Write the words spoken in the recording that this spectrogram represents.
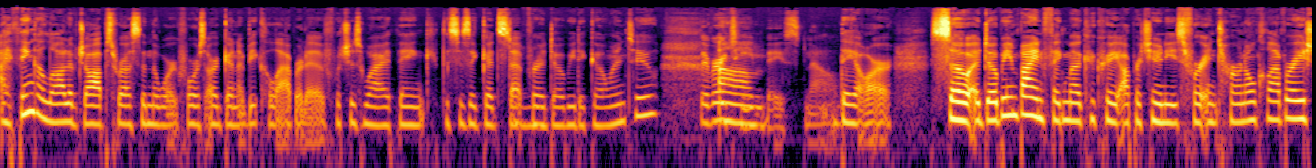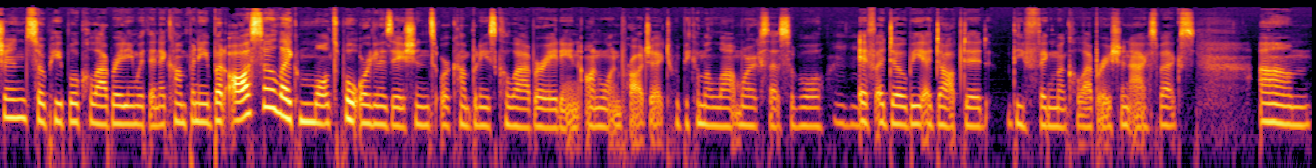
I think a lot of jobs for us in the workforce are going to be collaborative, which is why I think this is a good step for Adobe to go into. they're very Um, team based now. They are. So, Adobe and buying Figma could create opportunities for internal collaboration, so people collaborating within a company, but also like multiple organizations or companies collaborating on one project would become a lot more accessible if Adobe adopted the Figma collaboration aspects. Um,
